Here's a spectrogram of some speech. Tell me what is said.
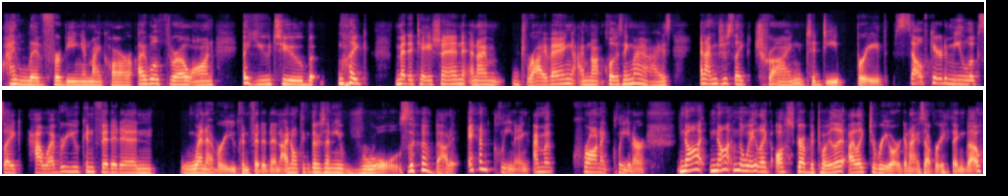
I live for being in my car. I will throw on a YouTube like meditation and I'm driving. I'm not closing my eyes and I'm just like trying to deep breathe. Self care to me looks like however you can fit it in, whenever you can fit it in. I don't think there's any rules about it. And cleaning. I'm a chronic cleaner. Not not in the way like I'll scrub a toilet. I like to reorganize everything though.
